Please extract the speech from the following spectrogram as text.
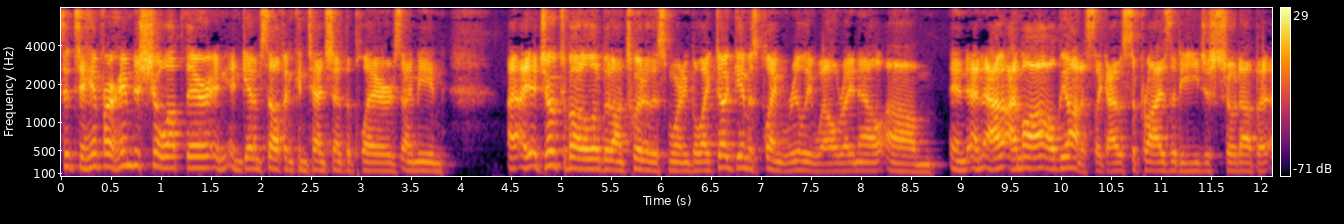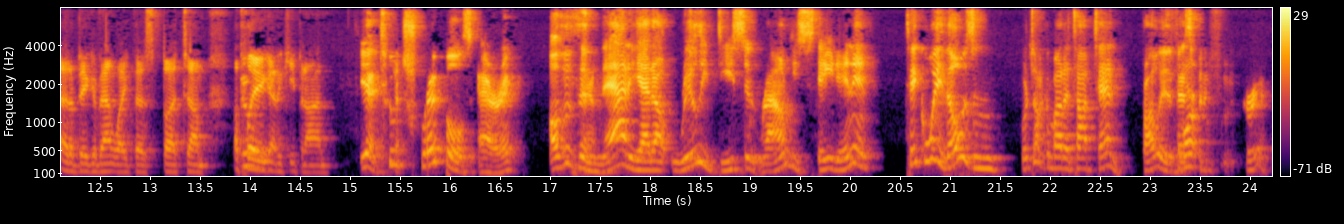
to, to him for him to show up there and, and get himself in contention at the players. I mean, I, I, joked about a little bit on Twitter this morning, but like Doug Ghim is playing really well right now. Um, and and I, am I'll be honest, like I was surprised that he just showed up at, at a big event like this. But um, a player you got to keep an eye on. Yeah, two triples, Eric. Other than that, he had a really decent round. He stayed in it. Take away those, and we're talking about a top ten, probably the best Four, career.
